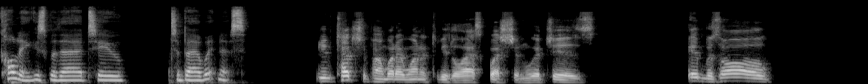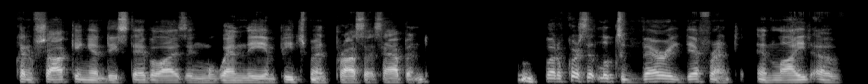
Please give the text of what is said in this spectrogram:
colleagues were there to to bear witness. You've touched upon what I wanted to be the last question, which is it was all kind of shocking and destabilizing when the impeachment process happened. But of course, it looks very different in light of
